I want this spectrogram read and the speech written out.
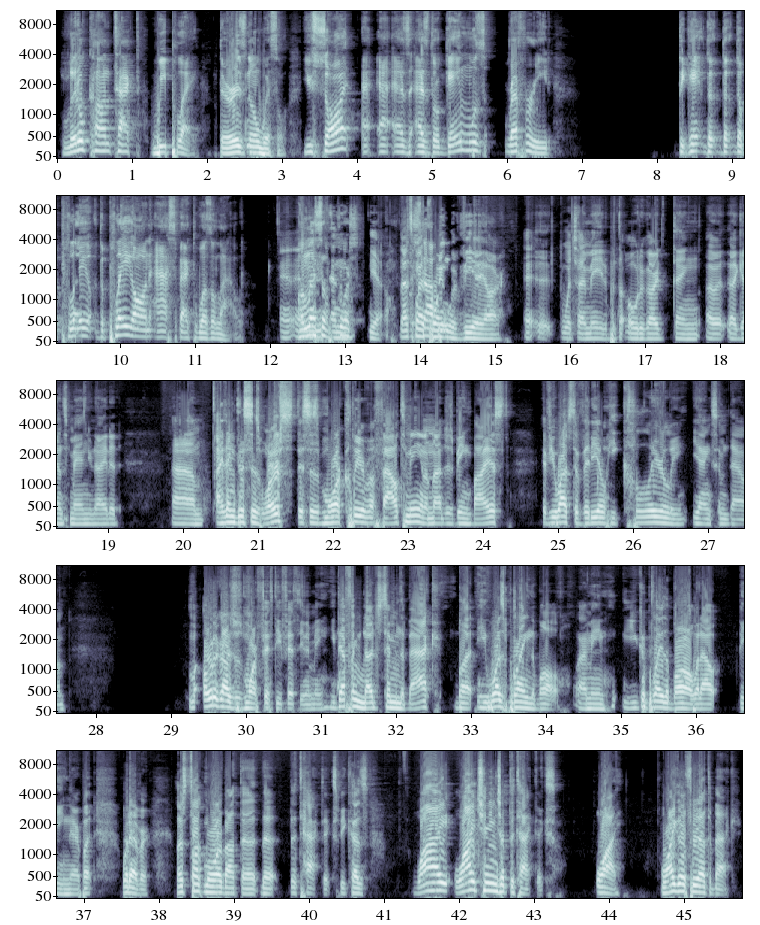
Little contact we play. There is no whistle. You saw it as as the game was refereed the game the, the, the play the play on aspect was allowed And- and unless of and- course yeah, that's my stopping- point with VAR, uh, uh, which I made with the Odegaard thing uh, against Man United. Um, I think this is worse. This is more clear of a foul to me, and I'm not just being biased. If you watch the video, he clearly yanks him down. Odegaard's was more 50-50 to me. He definitely nudged him in the back, but he was playing the ball. I mean, you could play the ball without being there, but whatever. Let's talk more about the the, the tactics because why why change up the tactics? Why? Why go three out the back?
